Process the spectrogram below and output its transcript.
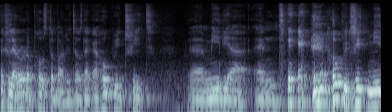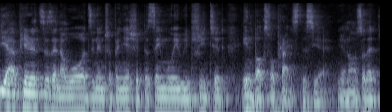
actually, I wrote a post about it. I was like, I hope we treat uh, media and hope we treat media appearances and awards in entrepreneurship the same way we treated Inbox for Price this year, you know, so that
